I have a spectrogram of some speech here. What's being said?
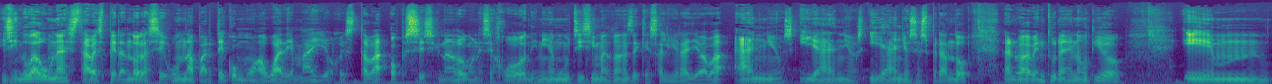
y sin duda alguna estaba esperando la segunda parte como agua de mayo. Estaba obsesionado con ese juego, tenía muchísimas ganas de que saliera, llevaba años y años y años esperando la nueva aventura de Naughty Dog y mm,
